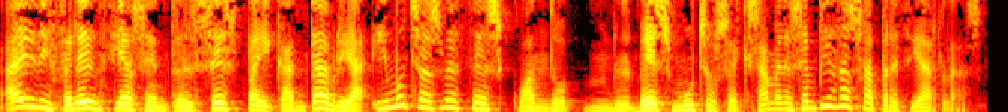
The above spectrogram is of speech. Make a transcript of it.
Hay diferencias entre el SESPA y Cantabria, y muchas veces cuando ves muchos exámenes empiezas a apreciarlas.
